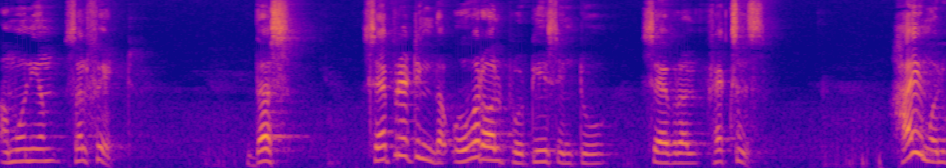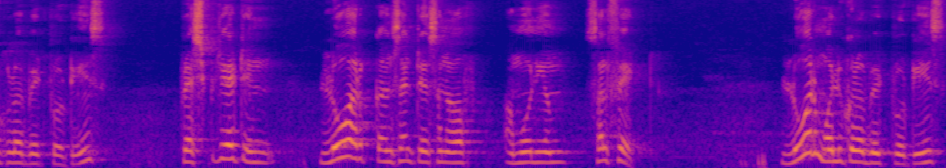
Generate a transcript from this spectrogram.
ammonium sulfate. Thus, separating the overall proteins into several fractions. High molecular weight proteins precipitate in lower concentration of ammonium sulfate. Lower molecular weight proteins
